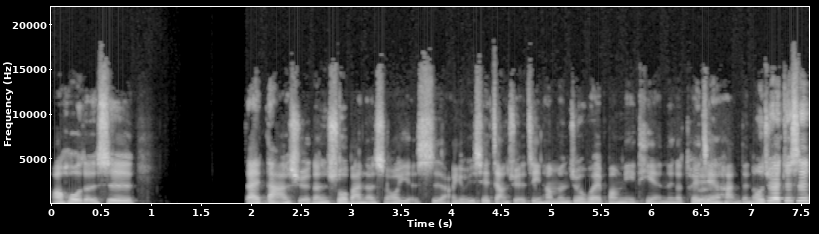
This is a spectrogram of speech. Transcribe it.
然后或者是。在大学跟硕班的时候也是啊，有一些奖学金，他们就会帮你填那个推荐函的。我觉得就是，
